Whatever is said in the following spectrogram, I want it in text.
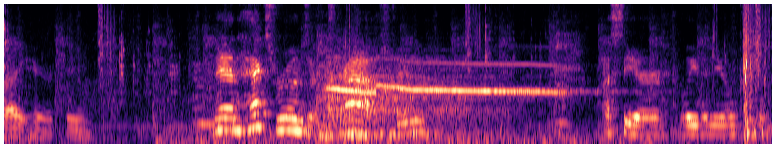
right here, too. Man, hex ruins are trash, dude. I see her leaving you. I'm coming.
